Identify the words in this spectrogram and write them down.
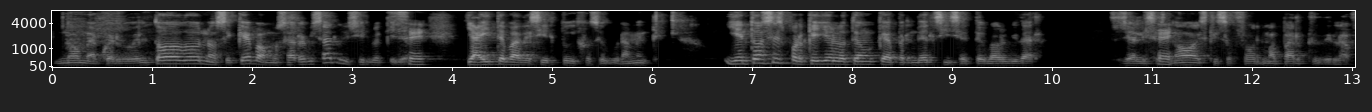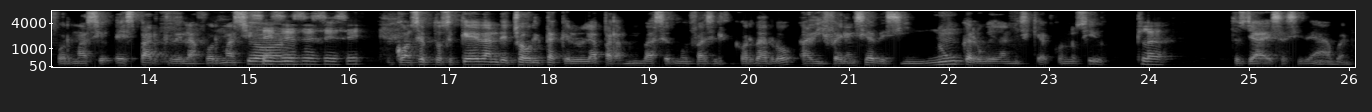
no me acuerdo del todo, no sé qué, vamos a revisarlo y sirve que ya. Sí. Y ahí te va a decir tu hijo seguramente. Y entonces, ¿por qué yo lo tengo que aprender si se te va a olvidar? Entonces ya le dices, no, es que eso forma parte de la formación, es parte de la formación. Sí, sí, sí, sí, Conceptos se quedan, de hecho ahorita que lo lea para mí va a ser muy fácil recordarlo, a diferencia de si nunca lo hubiera ni siquiera conocido. Claro. Entonces ya es así de, ah, bueno.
